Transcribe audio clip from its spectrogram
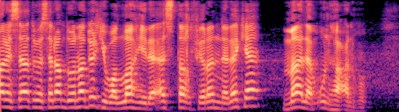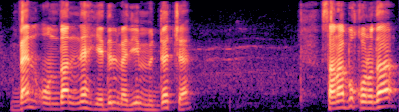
Aleyhisselatü Vesselam da ona diyor ki vallahi le estagfirenne leke ma lem unha anhu. Ben ondan nehyedilmediğim müddetçe sana bu konuda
